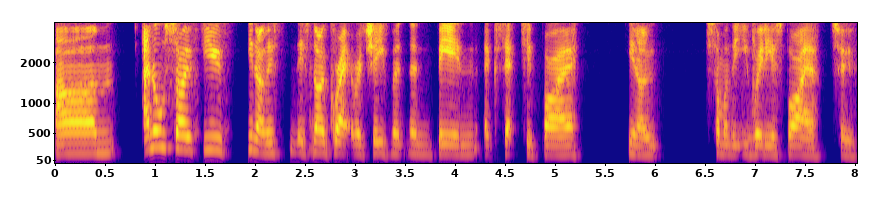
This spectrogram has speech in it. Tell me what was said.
Um, and also, if you've, you know, there's there's no greater achievement than being accepted by, you know, someone that you really aspire to.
